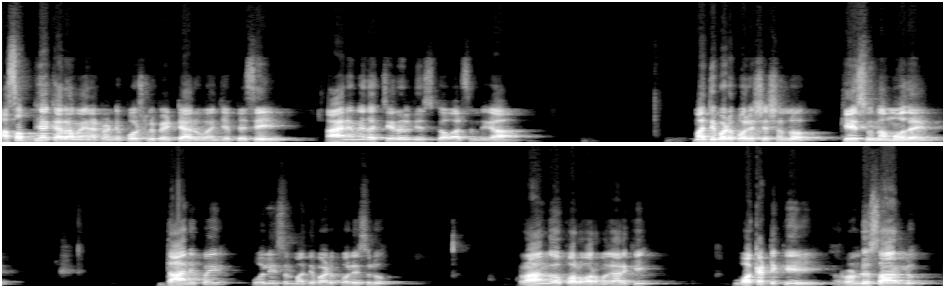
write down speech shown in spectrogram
అసభ్యకరమైనటువంటి పోస్టులు పెట్టారు అని చెప్పేసి ఆయన మీద చర్యలు తీసుకోవాల్సిందిగా మధ్యపడ పోలీస్ స్టేషన్లో కేసు నమోదైంది. దానిపై పోలీసులు మధ్యపాటి పోలీసులు రాంగోపాల్ వర్మ గారికి ఒకటికి రెండు సార్లు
